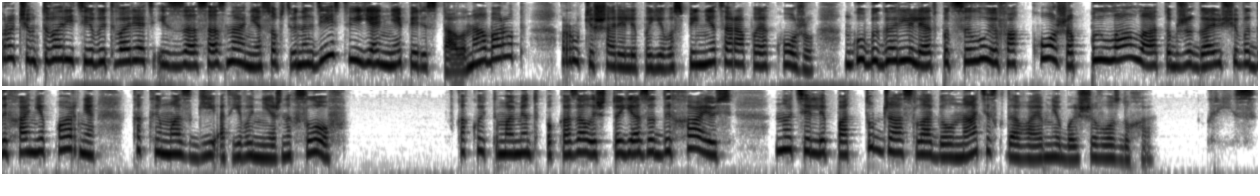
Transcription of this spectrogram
Впрочем, творить и вытворять из-за осознания собственных действий я не перестала. Наоборот, руки шарили по его спине, царапая кожу, губы горели от поцелуев, а кожа пылала от обжигающего дыхания парня, как и мозги от его нежных слов. В какой-то момент показалось, что я задыхаюсь, но телепат тут же ослабил натиск, давая мне больше воздуха. «Крис!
